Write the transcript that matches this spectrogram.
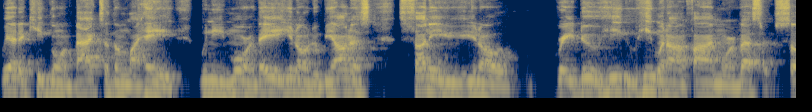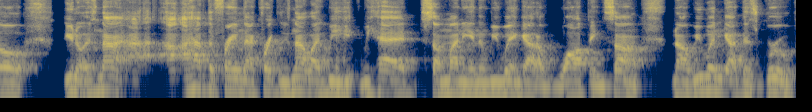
we had to keep going back to them like, hey, we need more. They, you know, to be honest, Sonny, you know, great dude. He he went out and find more investors. So you know, it's not. I, I, have to frame that correctly. It's not like we we had some money and then we went and got a whopping sum. No, we went and got this group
